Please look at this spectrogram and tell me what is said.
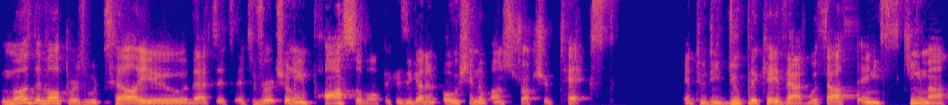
Most developers would tell you that it's, it's virtually impossible because you got an ocean of unstructured text and to deduplicate that without any schema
